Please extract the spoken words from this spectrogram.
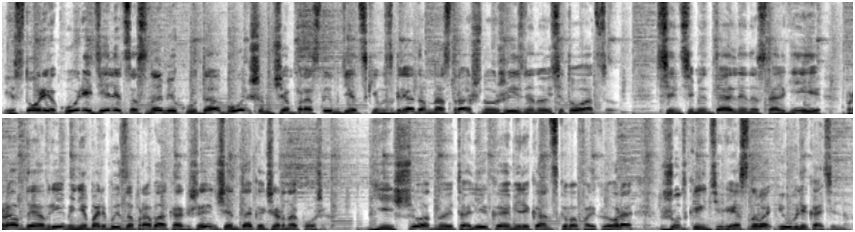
История Кори делится с нами куда большим, чем простым детским взглядом на страшную жизненную ситуацию. Сентиментальной ностальгии, правдой о времени борьбы за права как женщин, так и чернокожих. Еще одной таликой американского фольклора, жутко интересного и увлекательного.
